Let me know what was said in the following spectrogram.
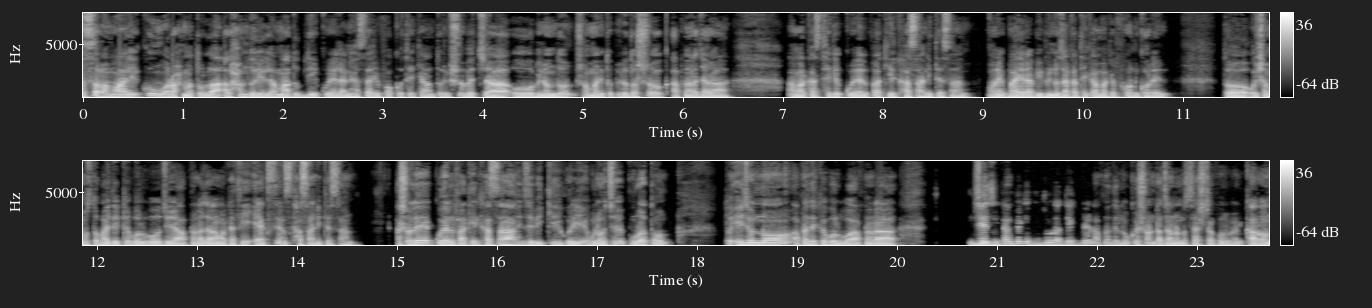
আসসালামু আলাইকুম রহমতুল্লাহ। আলহামদুলিল্লাহ মাদুদ্দি কোয়েলান হেসারির পক্ষ থেকে আন্তরিক শুভেচ্ছা ও অভিনন্দন। সম্মানিত প্রিয় দর্শক, আপনারা যারা আমার কাছ থেকে কোয়েল পাখির খাসা নিতে চান, অনেক ভাইয়েরা বিভিন্ন জায়গা থেকে আমাকে ফোন করেন। তো ওই সমস্ত ভাইদেরকে বলব যে, আপনারা যারা আমার কাছে এক্সচেঞ্জ খাসা নিতে চান, আসলে কোয়েল পাখির খাসা আমি যে বিক্রি করি, এগুলো হচ্ছে পুরাতন। তো এই জন্য আপনাদেরকে বলব, আপনারা যে যেখান থেকে ভিডিওটা দেখবেন, আপনাদের লোকেশনটা জানানোর চেষ্টা করবেন। কারণ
